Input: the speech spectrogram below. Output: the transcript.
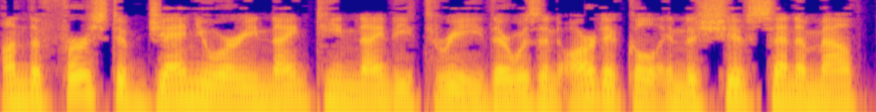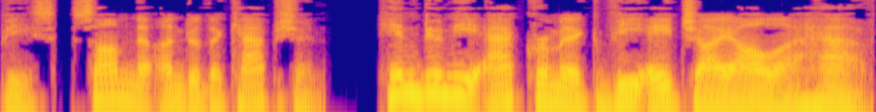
On 1 January 1993 there was an article in the Shiv Sena mouthpiece, Samna under the caption, Hinduni Akramak Vhila have.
